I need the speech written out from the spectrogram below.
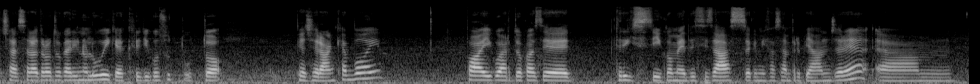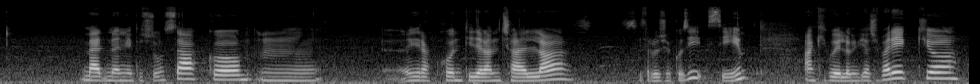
cioè, se l'ha trovato carino lui che è critico su tutto, piacerà anche a voi. Poi guardo cose tristi come This Is Us che mi fa sempre piangere, um, Mad Men mi è piaciuto un sacco, mm, i racconti dell'ancella, si traduce così, sì, anche quello mi piace parecchio,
